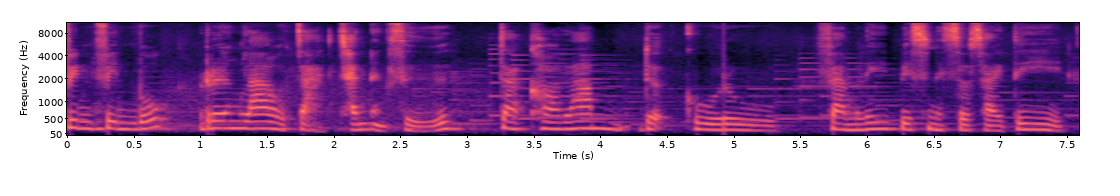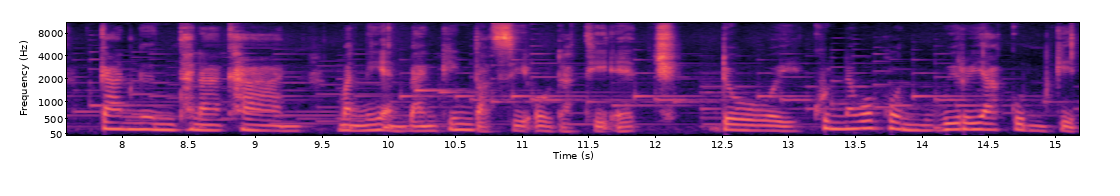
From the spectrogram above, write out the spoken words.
ฟิน Fin Book เรื่องเล่าจากชั้นหนังสือ จากคอลัมน์ The Guru Family Business Society การเงินธนาคาร Money and Banking co th โดยคุณนวพลวิริยากุลกิจ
